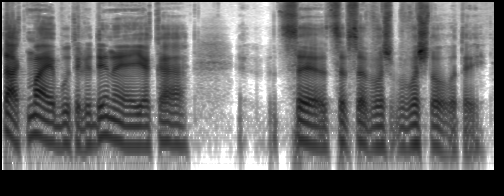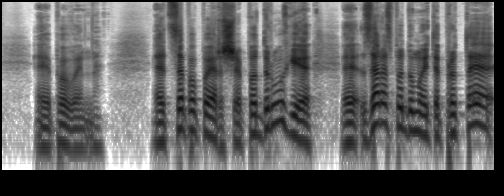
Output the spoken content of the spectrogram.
так, має бути людина, яка це це все влаштовувати повинна. Це по-перше. По-друге, зараз подумайте про те,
